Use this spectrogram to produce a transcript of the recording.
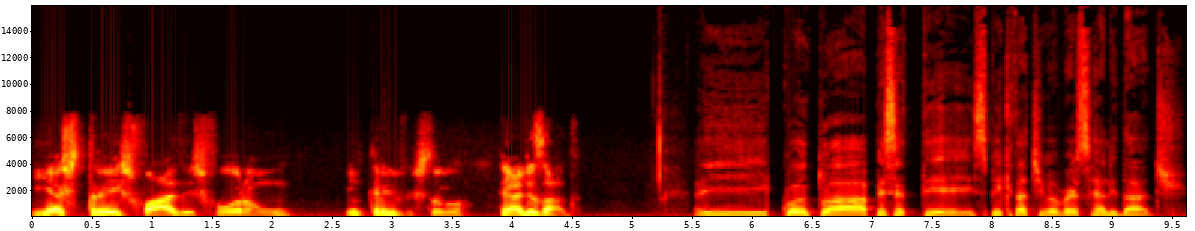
e as três fases foram incrível, estou realizado. E quanto a PCT, expectativa versus realidade?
